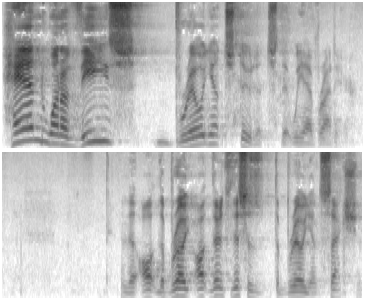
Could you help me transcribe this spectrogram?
hand one of these brilliant students that we have right here, the, all, the brilliant, this is the brilliant section.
